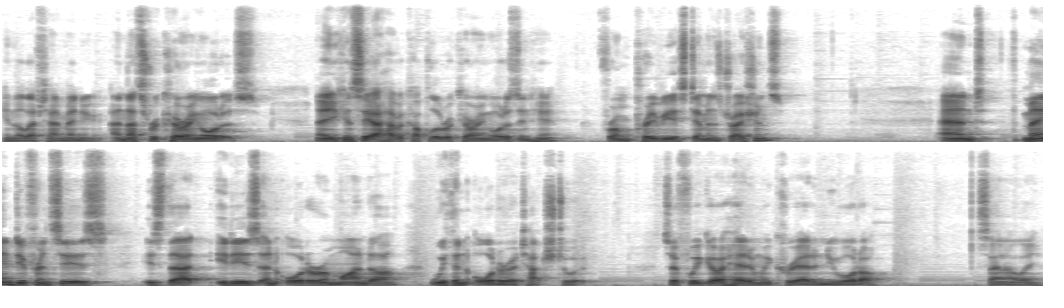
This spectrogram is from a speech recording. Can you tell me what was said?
in the left-hand menu, and that's recurring orders. Now you can see I have a couple of recurring orders in here from previous demonstrations. And the main difference is, is that it is an order reminder with an order attached to it. So if we go ahead and we create a new order, St. Ali,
